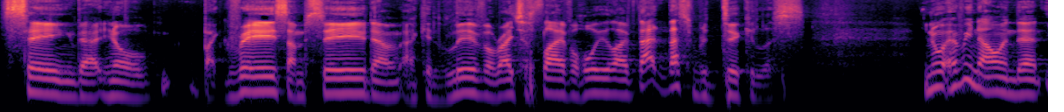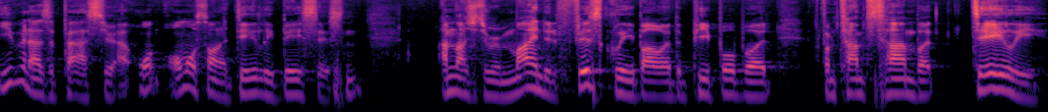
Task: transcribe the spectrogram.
saying that, you know, by grace I'm saved, I'm, i can live a righteous life, a holy life, that, that's ridiculous. You know, every now and then, even as a pastor, almost on a daily basis, I'm not just reminded physically about other people, but from time to time, but daily,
